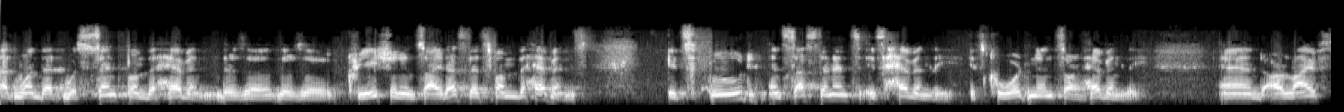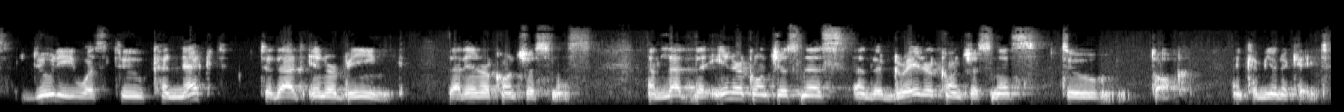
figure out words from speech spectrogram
that one that was sent from the heaven. There's a, there's a creation inside us that's from the heavens. Its food and sustenance is heavenly, its coordinates are heavenly. And our life's duty was to connect to that inner being, that inner consciousness and let the inner consciousness and the greater consciousness to talk and communicate.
